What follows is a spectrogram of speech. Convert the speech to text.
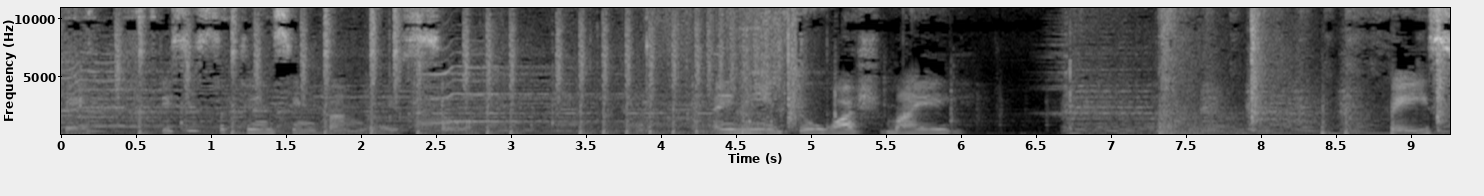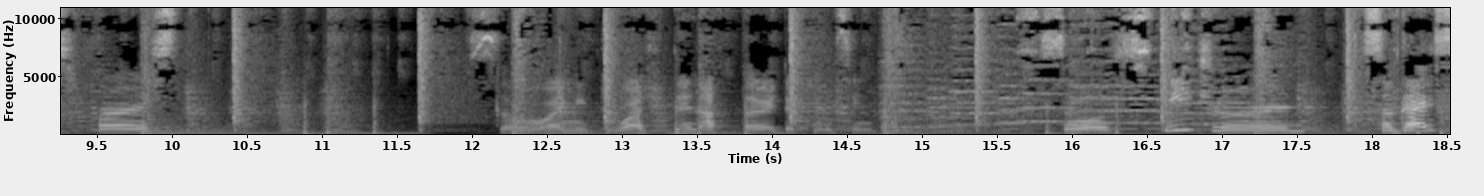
Okay, this is the cleansing balm guys. So I need to wash my face first. So, I need to wash then after the cleansing balm. So, stay tuned! So, guys,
